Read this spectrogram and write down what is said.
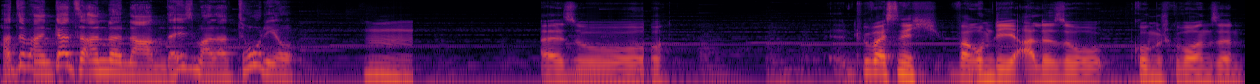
hatte mal einen ganz anderen Namen, der hieß mal Antonio. Hm. Also. Du weißt nicht, warum die alle so komisch geworden sind.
